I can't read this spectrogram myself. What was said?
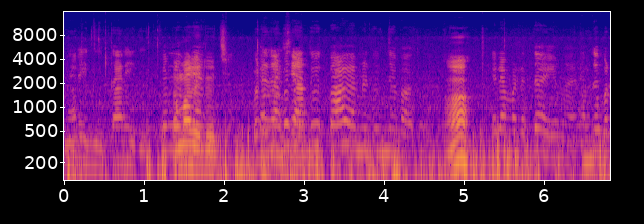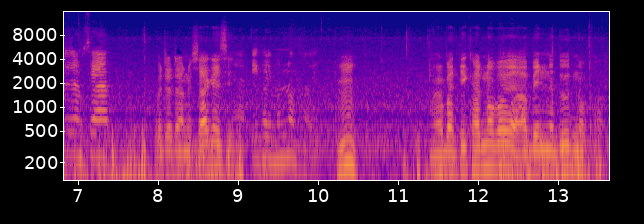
મારે દૂધ તારે દૂધ. તમારે દૂધ છે. બટાટાનું શાક. દૂધ ભાવે અમને દૂધ નહીં ભાવતું. હા? એટલા માટે દહીં અમારે. સમજો બટાટાનું શાક. બટાટાનું શાક છે હા, તે ન ભાવે. હમ. હવે બા તીખાર નો ભાવે આ બેન ને દૂધ નો ભાવે.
